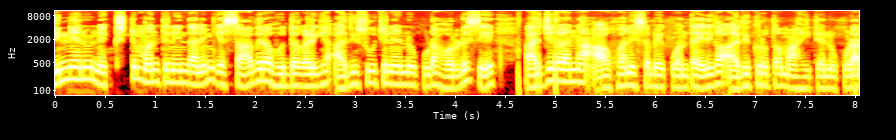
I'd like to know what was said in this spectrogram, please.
ಇನ್ನೇನು ನೆಕ್ಸ್ಟ್ ಮಂತ್ನಿಂದ ನಿಮಗೆ ಸಾವಿರ ಹುದ್ದೆಗಳಿಗೆ ಅಧಿಸೂಚನೆಯನ್ನು ಕೂಡ ಹೊರಡಿಸಿ ಅರ್ಜಿಗಳನ್ನು ಆಹ್ವಾನಿಸಬೇಕು ಅಂತ ಇದೀಗ ಅಧಿಕೃತ ಮಾಹಿತಿಯನ್ನು ಕೂಡ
